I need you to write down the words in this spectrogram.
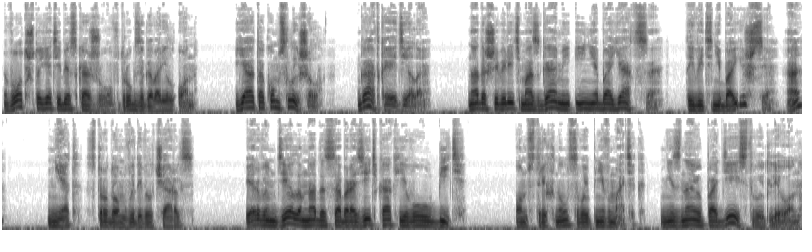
«Вот что я тебе скажу», — вдруг заговорил он. «Я о таком слышал. Гадкое дело. Надо шевелить мозгами и не бояться. «Ты ведь не боишься, а?» «Нет», — с трудом выдавил Чарльз. «Первым делом надо сообразить, как его убить». Он встряхнул свой пневматик. «Не знаю, подействует ли он.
